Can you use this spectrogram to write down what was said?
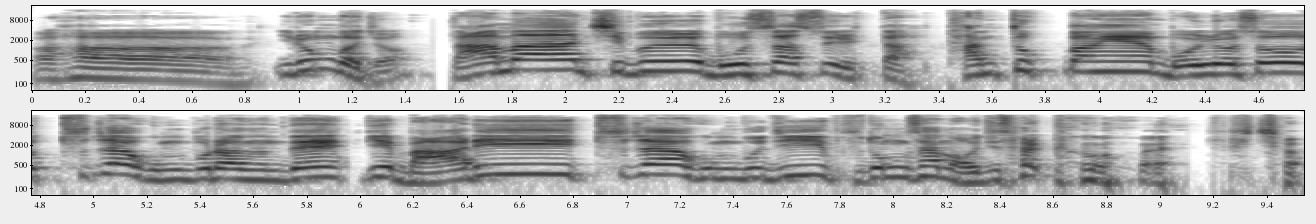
아하 이런 거죠. 나만 집을 못살수 있다. 단톡방에 몰려서 투자 공부를 하는데 이게 말이 투자 공부지 부동산 어디 살까 그렇죠.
